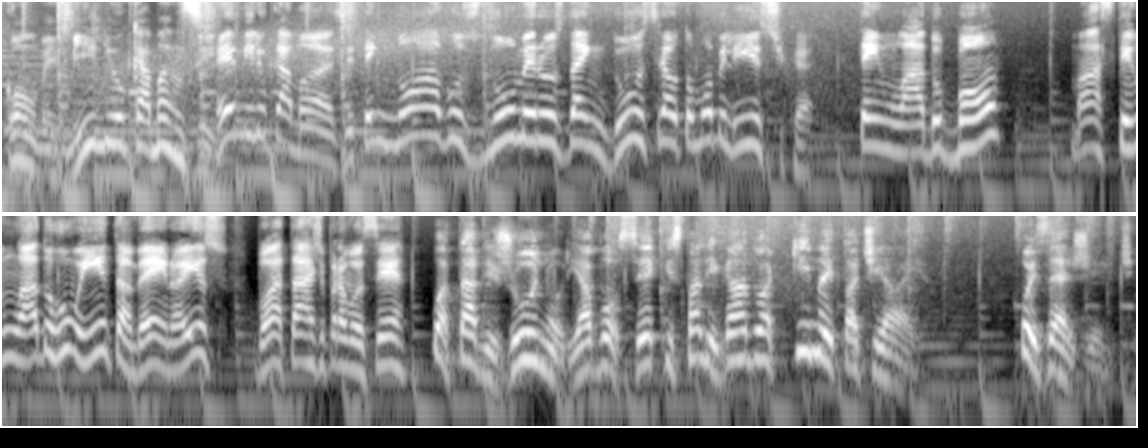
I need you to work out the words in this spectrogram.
com Emílio Camanzi. Emílio Camanzi, tem novos números da indústria automobilística. Tem um lado bom, mas tem um lado ruim também, não é isso? Boa tarde para você. Boa tarde, Júnior, e a você que está ligado aqui na Itatiaia. Pois é, gente,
